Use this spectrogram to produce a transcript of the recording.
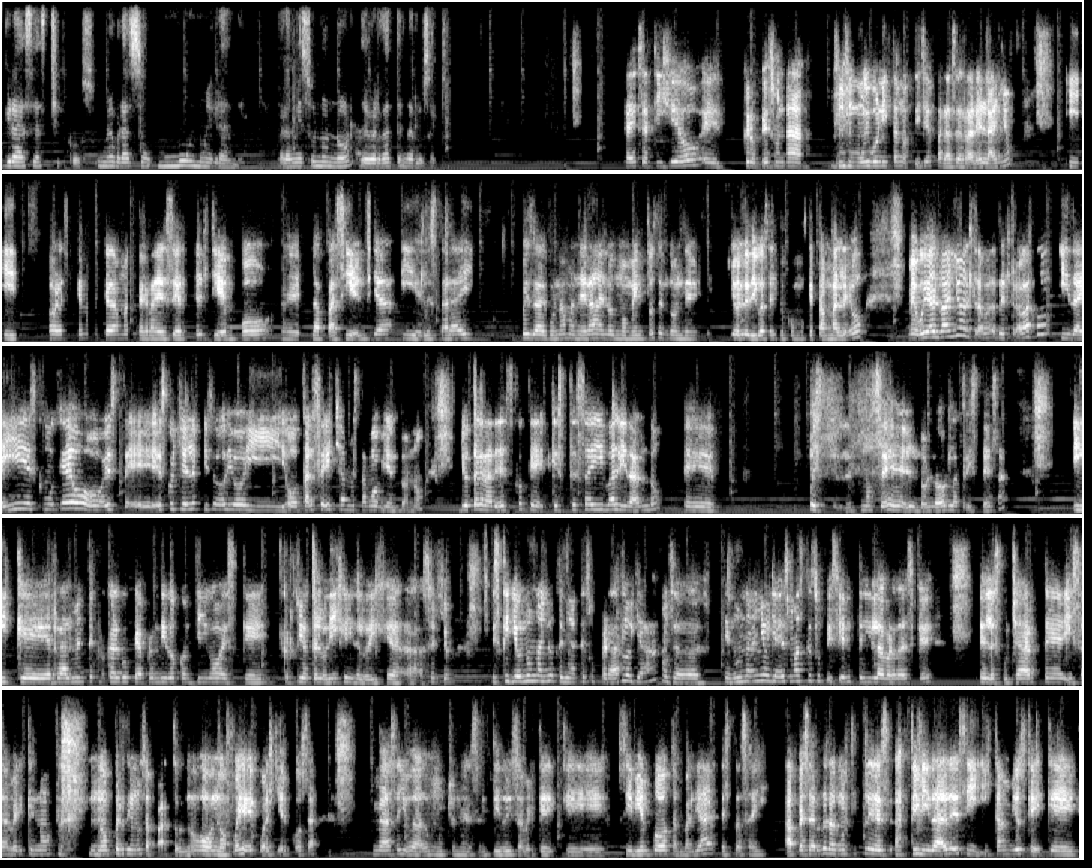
Gracias chicos, un abrazo muy muy grande. Para mí es un honor de verdad tenerlos aquí. Gracias a ti, Geo. Eh, creo que es una muy bonita noticia para cerrar el año y ahora sí que no me queda más que agradecer el tiempo, eh, la paciencia y el estar ahí, pues de alguna manera en los momentos en donde yo le digo a Sergio como que tambaleo, me voy al baño del trabajo y de ahí es como que, oh, este, escuché el episodio y, o tal fecha me está moviendo, ¿no? Yo te agradezco que, que estés ahí validando, eh, pues, no sé, el dolor, la tristeza, y que realmente creo que algo que he aprendido contigo es que, creo que yo te lo dije y se lo dije a, Sergio, es que yo en un año tenía que superarlo ya, o sea, en un año ya es más que suficiente y la verdad es que el escucharte y saber que no, pues no perdí unos zapatos, ¿no? O no fue cualquier cosa, me has ayudado mucho en ese sentido y saber que, que si bien puedo tambalear, estás ahí. A pesar de las múltiples actividades y, y cambios que, que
